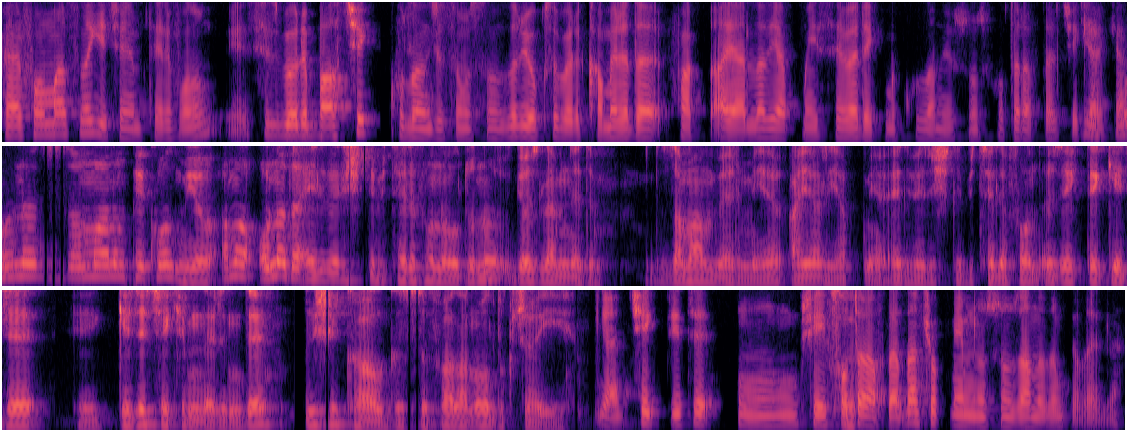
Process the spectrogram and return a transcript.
performansına geçelim telefonun. E, Siz böyle bas çek kullanıcısı mısınızdır yoksa böyle kamerada farklı ayarlar yapmayı severek mi kullanıyorsunuz fotoğrafları Ya çekerken? ona zamanım pek olmuyor ama ona da elverişli bir telefon olduğunu gözlemledim. Zaman vermeye, ayar yapmaya elverişli bir telefon. Özellikle gece e, gece çekimlerinde ışık algısı falan oldukça iyi. Yani çektiği te- ım, şey fotoğraflardan çok memnunsunuz anladığım kadarıyla.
